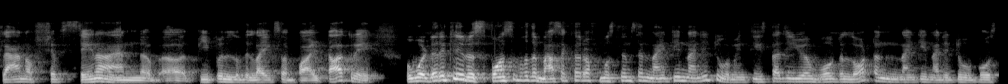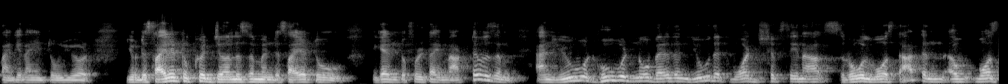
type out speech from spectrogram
clan of Shiv Sena and uh, uh, people of the likes of Bal Thackeray who were directly responsible for the massacre of Muslims in 1992. I mean, Teestaji, you have worked a lot in 1992, post 1992. You're you decided to quit journalism and decided to get into full-time activism. And you would who would know better than you that what Shiv Sena's role was that and uh, was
